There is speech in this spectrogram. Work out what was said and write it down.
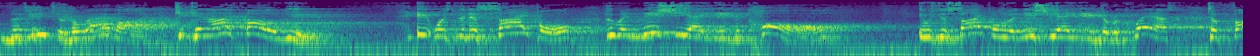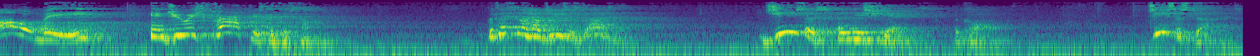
the teacher, the rabbi, can I follow you? It was the disciple who initiated the call. It was the disciple who initiated the request to follow me in Jewish practice at this time. But that's not how Jesus does it. Jesus initiates the call. Jesus does.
